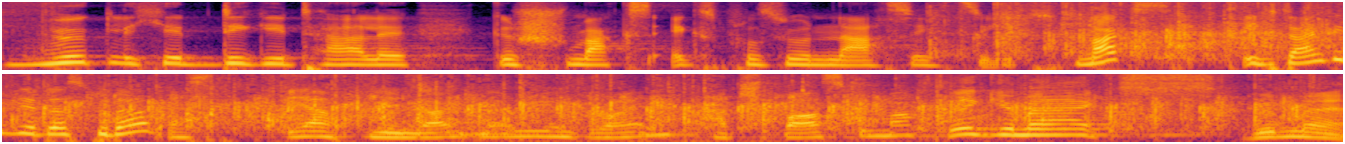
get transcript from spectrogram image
wirkliche digitale Geschmacksexplosion nach sich zieht. Max, ich danke dir, dass du da warst. Ja, vielen Dank, Mary und Brian. Hat Spaß gemacht. Thank you, Max. Good man.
